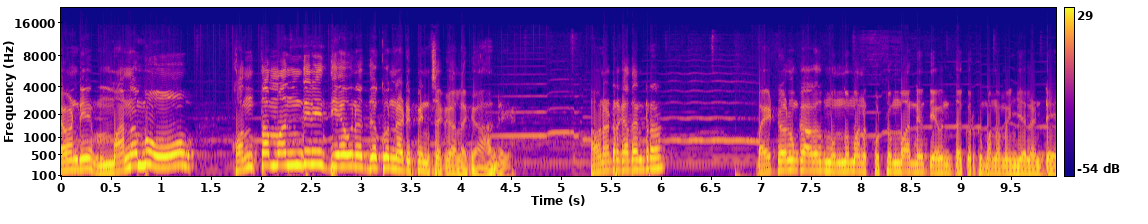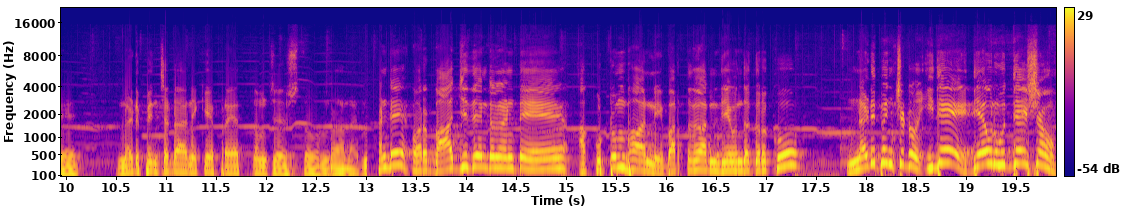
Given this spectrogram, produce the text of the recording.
ఏమండి? మనము కొంతమందిని దేవుని వద్దకు నడిపించగలగాలి. అవునంటారు కదంటారా? బయట వాళ్ళని కాదు ముందు మన కుటుంబాన్ని దేవుని దగ్గరకు మనం ఏం చేయాలంటే నడిపించడానికే ప్రయత్నం చేస్తూ ఉండాలి. అంటే వారి బాధ్యత ఏంటంటే ఆ కుటుంబాన్ని భర్త గారిని దేవుని దగ్గరకు నడిపించడం. ఇదే దేవుని ఉద్దేశం.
